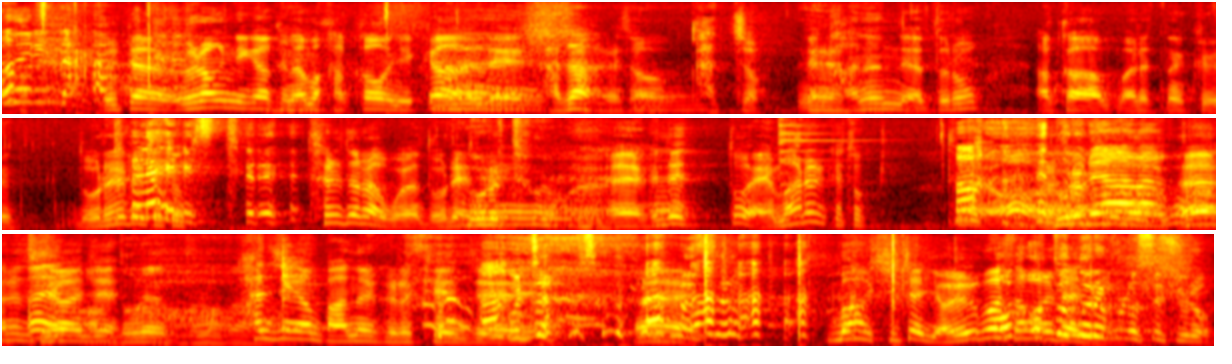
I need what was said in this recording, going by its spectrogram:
오늘이다. 일단 을왕리가 그나마 가까우니까 네. 네, 가자. 그래서 갔죠. 근데 네. 가는 내도록 아까 말했던 그 노래를 playlist를. 틀더라고요. 노래. 노래 틀어요. 네. 근데 또 MR을 계속 그래서- 노래하라고? 네, 그래서 제가 아, 이제 노래 불러가. 한 시간 반을 그렇게 이제 네. 막 진짜 열과 어, 성을 어떤 노래 불렀어요 주로?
